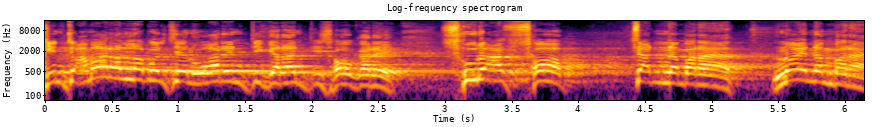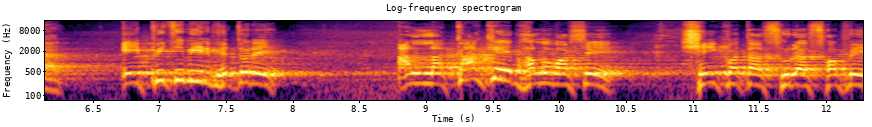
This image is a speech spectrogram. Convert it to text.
কিন্তু আমার আল্লাহ বলছেন, ওয়ারেন্টি গ্যারান্টি সহকারে সুরাজ সব চার নাম্বার আয়াত, নয় নাম্বার আয়াত, এই পৃথিবীর ভেতরে আল্লাহ কাকে ভালোবাসে, সেই কথা সুরা সফে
